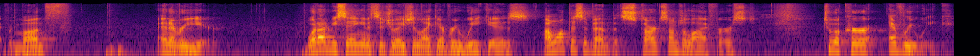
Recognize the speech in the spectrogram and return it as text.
every month, and every year. What I'd be saying in a situation like every week is, I want this event that starts on July 1st to occur every week,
